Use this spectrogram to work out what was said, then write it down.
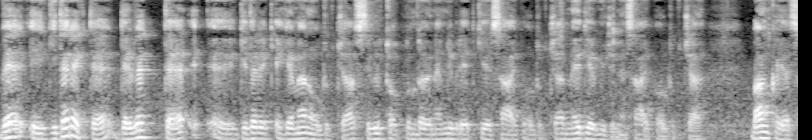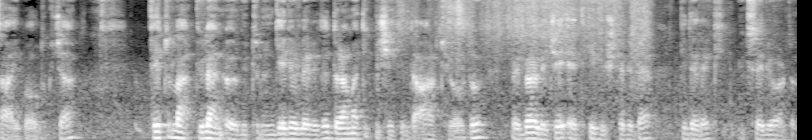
Ve e, giderek de devlet de e, giderek egemen oldukça, sivil toplumda önemli bir etkiye sahip oldukça, medya gücüne sahip oldukça, bankaya sahip oldukça Fethullah Gülen örgütünün gelirleri de dramatik bir şekilde artıyordu ve böylece etki güçleri de giderek yükseliyordu.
